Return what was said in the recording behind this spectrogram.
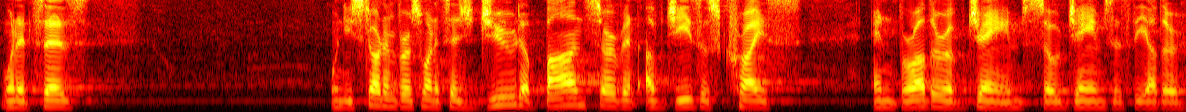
when it says, when you start in verse 1, it says, Jude, a bondservant of Jesus Christ and brother of James. So James is the other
